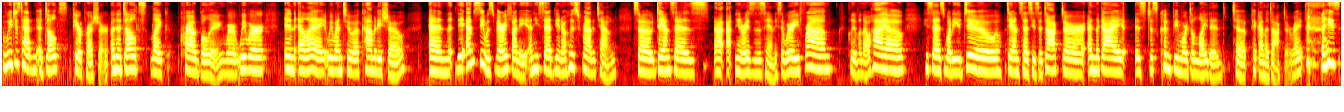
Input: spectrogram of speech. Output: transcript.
we just had an adult peer pressure, an adult like crowd bullying where we were in LA. We went to a comedy show and the MC was very funny. And he said, you know, who's from out of town? So Dan says, uh, uh, you know, raises his hand. He said, where are you from? Cleveland, Ohio. He says, What do you do? Dan says he's a doctor. And the guy is just couldn't be more delighted to pick on a doctor, right? But he's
